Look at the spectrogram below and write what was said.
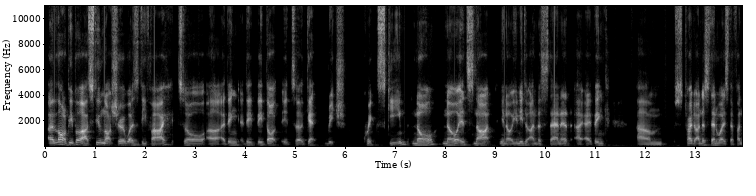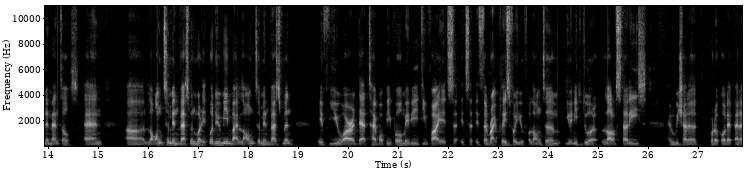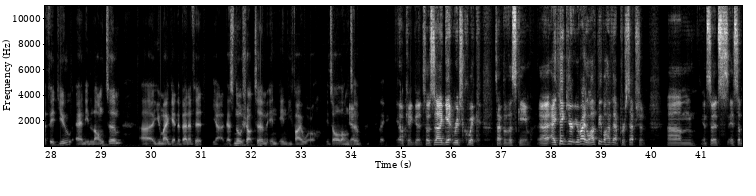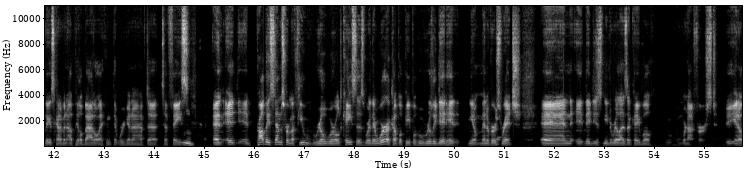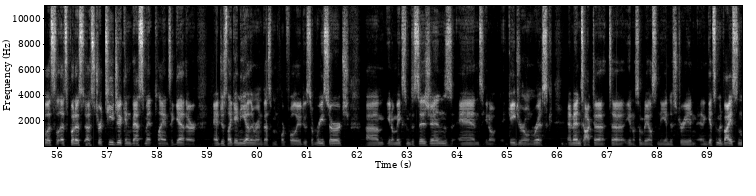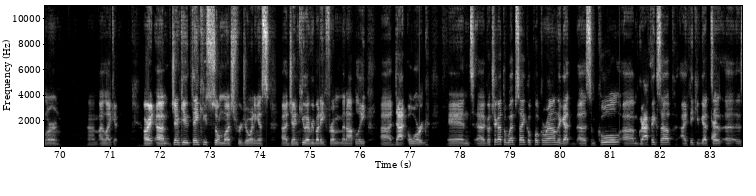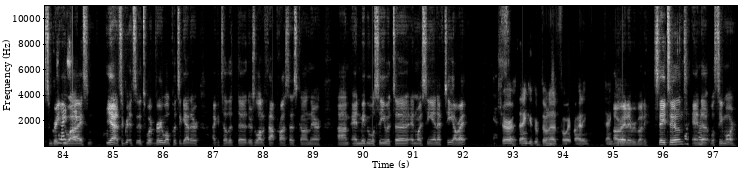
a lot of people are still not sure what is DeFi. So uh, I think they, they thought it's a get rich quick scheme. No, no, it's not. You know, you need to understand it. I, I think um, try to understand what is the fundamentals and uh, long-term investment. What what do you mean by long-term investment? If you are that type of people, maybe DeFi it's it's it's the right place for you for long-term. You need to do a, lot of studies and which are the protocol that benefit you. And in long-term, uh, you might get the benefit. Yeah, there's no short-term in in DeFi world. It's all long-term. Yeah. Yeah. Okay, good. So it's not a get rich quick type of a scheme. Uh, I think you're, you're right. A lot of people have that perception, um, and so it's it's something that's kind of an uphill battle. I think that we're gonna have to to face, mm. and it it probably stems from a few real world cases where there were a couple of people who really did hit you know metaverse yeah. rich, and it, they just need to realize, okay, well, we're not first. You know, let's let's put a, a, strategic investment plan together, and just like any other investment portfolio, do some research, um, you know, make some decisions, and you know, gauge your own risk, and then talk to to you know somebody else in the industry and, and get some advice and learn. Um, I like it. All right, um, GenQ, thank you so much for joining us. Uh, GenQ, everybody from Metapoly.org. Uh, and uh, go check out the website. Go poke around. They got uh, some cool um, graphics up. I think you've got uh, uh some great UI. Some, yeah, it's, a, it's it's very well put together. I can tell that the, there's a lot of thought process gone there. Um, and maybe we'll see you at uh, NYC NFT. All right. Sure. Thank you, KryptoNurd, for inviting. Thank you. All right, everybody. Stay tuned, and uh, we'll see more.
